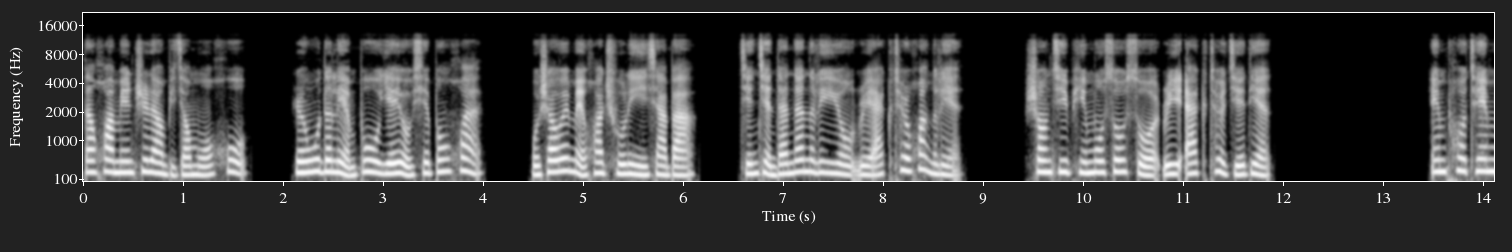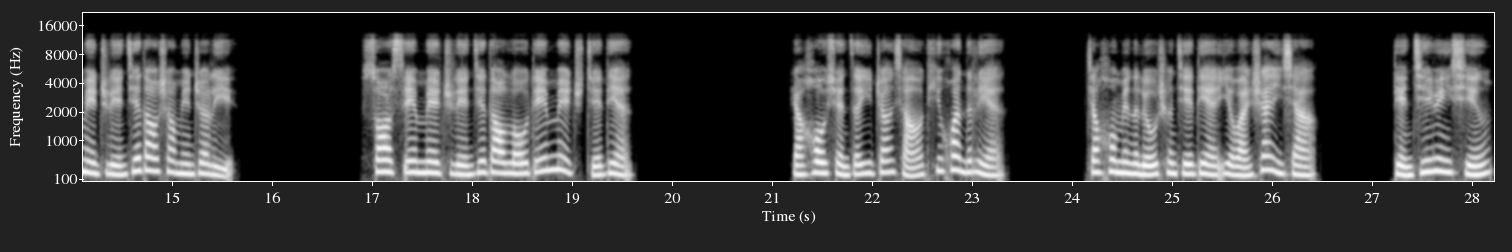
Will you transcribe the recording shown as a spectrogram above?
但画面质量比较模糊，人物的脸部也有些崩坏，我稍微美化处理一下吧。简简单单的利用 Reactor 换个脸，双击屏幕搜索 Reactor 节点，Import Image 连接到上面这里，Source Image 连接到 Load Image 节点。然后选择一张想要替换的脸，将后面的流程节点也完善一下。点击运行，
